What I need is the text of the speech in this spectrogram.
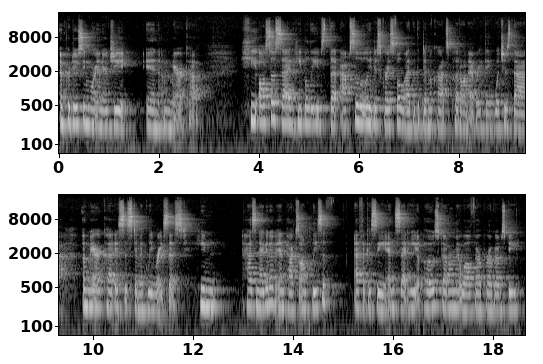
and producing more energy in America. He also said he believes the absolutely disgraceful lie that the Democrats put on everything, which is that America is systemically racist. He has negative impacts on police efficacy and said he opposed government welfare programs be,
